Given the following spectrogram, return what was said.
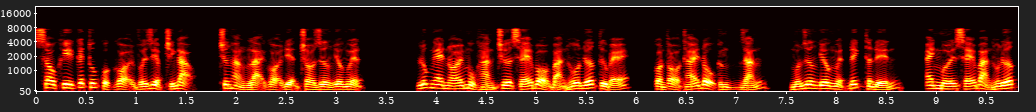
sau khi kết thúc cuộc gọi với diệp chính đạo, trương hằng lại gọi điện cho dương yêu nguyệt. Lúc nghe nói mục hàn chưa xé bỏ bản hôn ước từ bé, còn tỏ thái độ cứng rắn, muốn dương yêu nguyệt đích thân đến, anh mới xé bản hôn ước.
